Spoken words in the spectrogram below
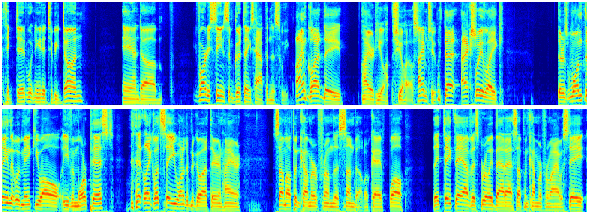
I think did what needed to be done, and um, you've already seen some good things happen this week. I'm glad they hired Heel- Scheelhaase. I am too. like that actually like there's one thing that would make you all even more pissed. Like let's say you wanted them to go out there and hire some up and comer from the sun belt okay? Well they think they have this really badass up and comer from iowa state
